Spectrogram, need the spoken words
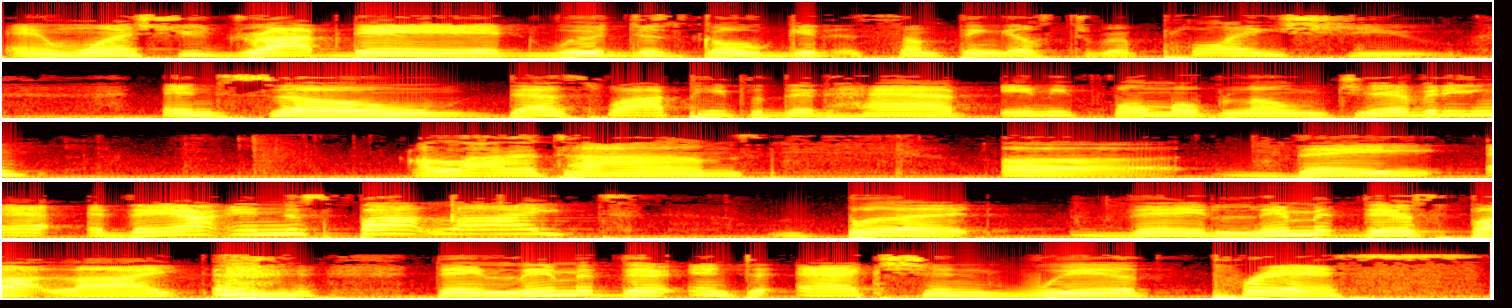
And once you drop dead, we'll just go get something else to replace you. And so that's why people that have any form of longevity, a lot of times, uh, they, they are in the spotlight, but they limit their spotlight. they limit their interaction with press,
